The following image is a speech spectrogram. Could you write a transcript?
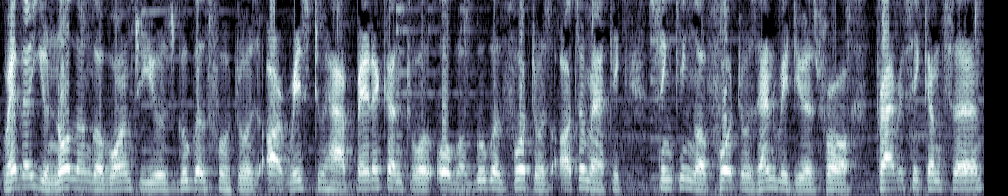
Whether you no longer want to use Google Photos or wish to have better control over Google Photos automatic syncing of photos and videos for privacy concern,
